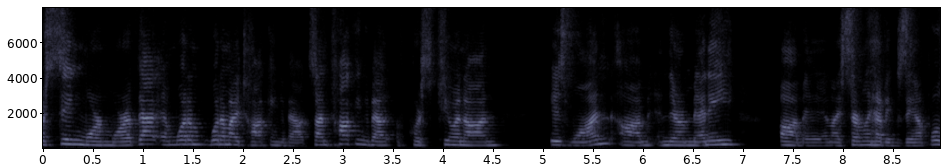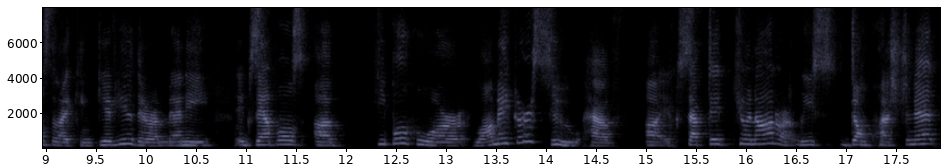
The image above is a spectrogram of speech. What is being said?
We're seeing more and more of that. And what am, what am I talking about? So I'm talking about, of course, QAnon is one. Um, and there are many, um, and I certainly have examples that I can give you. There are many examples of people who are lawmakers who have uh, accepted QAnon or at least don't question it.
